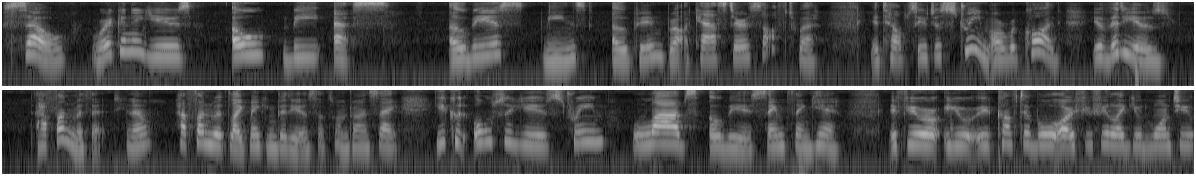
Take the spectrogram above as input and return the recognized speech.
So, we're going to use OBS. OBS means Open Broadcaster Software. It helps you to stream or record your videos. Have fun with it, you know? Have fun with like making videos, that's what I'm trying to say. You could also use Streamlabs OBS, same thing here if you're you're comfortable or if you feel like you'd want to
